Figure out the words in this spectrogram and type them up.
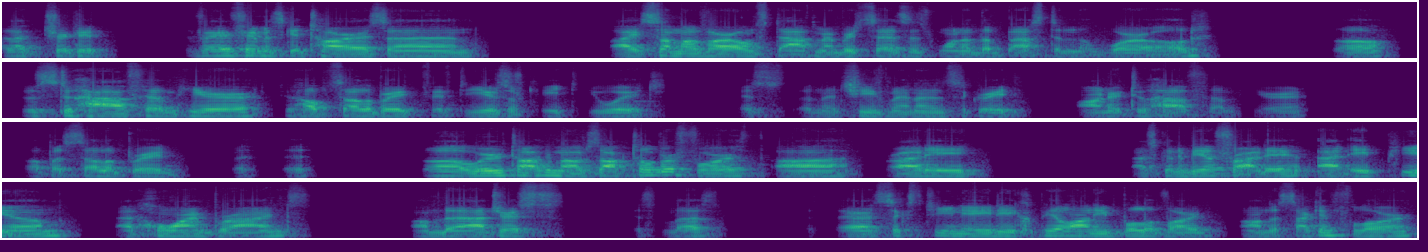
electric, very famous guitarist and by some of our own staff members says is one of the best in the world. So just to have him here to help celebrate 50 years of KTUH is an achievement and it's a great honor to have him here to help us celebrate with it. So we were talking about it's October 4th, uh, Friday. That's going to be a Friday at 8 p.m. at Hawaiian Brian's. Um, the address is less at 1680 Kapiolani Boulevard on the second floor.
